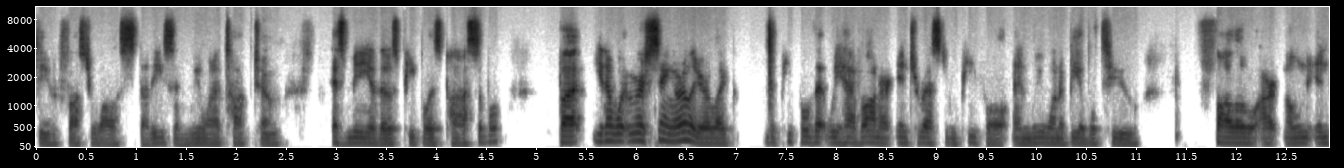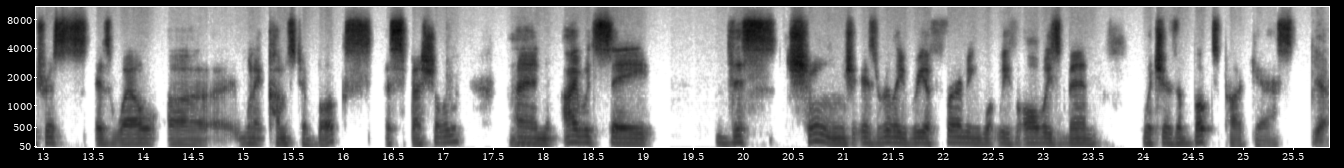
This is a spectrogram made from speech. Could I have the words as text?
David Foster Wallace Studies, and we want to talk to yeah. as many of those people as possible. But, you know, what we were saying earlier, like the people that we have on are interesting people, and we want to be able to follow our own interests as well uh, when it comes to books, especially. Mm-hmm. And I would say this change is really reaffirming what we've always been, which is a books podcast. Yeah.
